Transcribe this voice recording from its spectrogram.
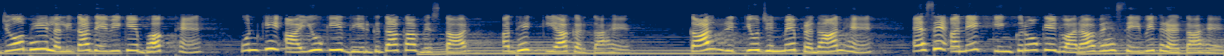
जो भी ललिता देवी के भक्त हैं उनकी आयु की दीर्घता का विस्तार अधिक किया करता है। काल मृत्यु जिनमें प्रधान है, ऐसे अनेक किंकरों के द्वारा वह सेवित रहता है।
